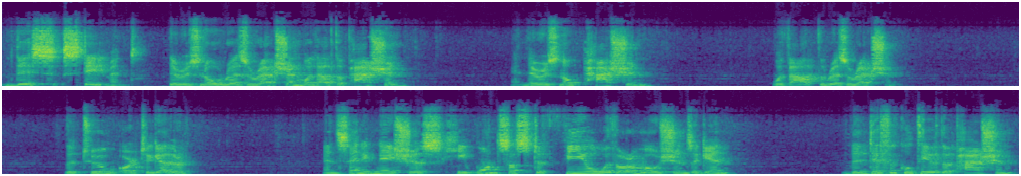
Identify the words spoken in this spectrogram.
this statement. There is no resurrection without the passion, and there is no passion without the resurrection. The two are together. And St. Ignatius, he wants us to feel with our emotions again the difficulty of the passion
